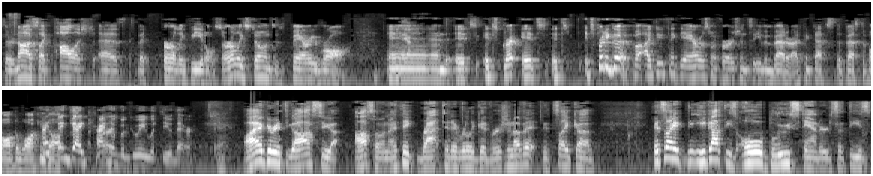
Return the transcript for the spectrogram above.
they're not as like polished as the early Beatles. Early Stones is very raw, and it's it's great. It's it's it's pretty good. But I do think the Aerosmith version's even better. I think that's the best of all the Walking I think I kind of agree with you there. I agree with you also, also, and I think Ratt did a really good version of it. It's like, um, it's like the, you got these old blues standards that these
